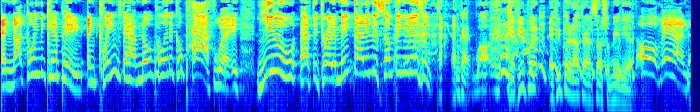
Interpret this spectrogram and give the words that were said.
and not going to campaign and claims to have no political pathway, you have to try to make that into something it isn't. Okay. Well, if you put if you put it out there on social media, Oh man,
